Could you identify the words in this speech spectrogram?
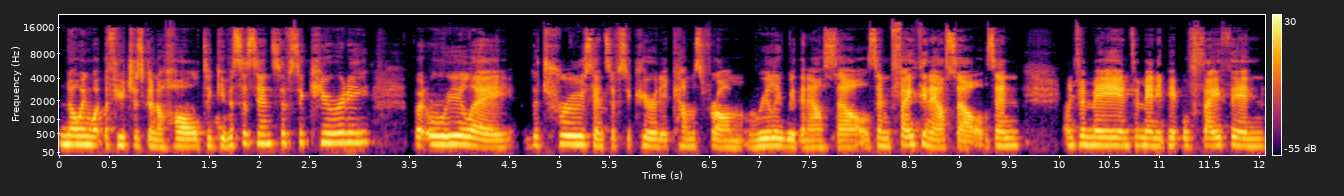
knowing what the future is going to hold to give us a sense of security. But really, the true sense of security comes from really within ourselves and faith in ourselves. And and for me and for many people, faith in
